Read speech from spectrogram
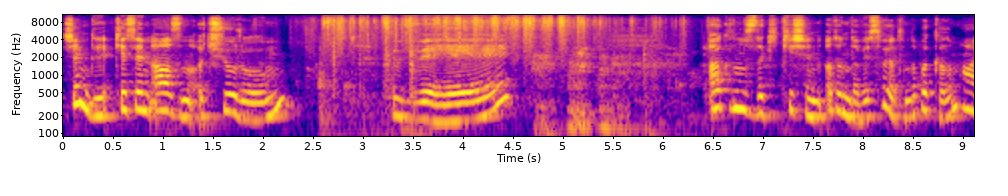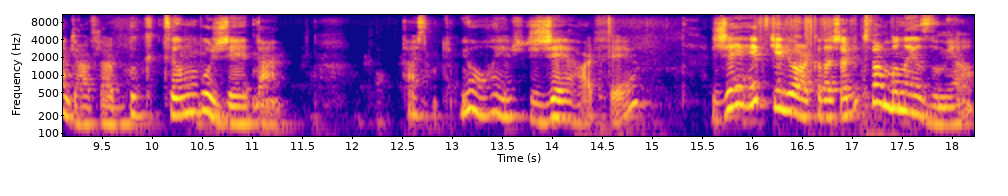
Şimdi kesenin ağzını açıyorum. Ve aklınızdaki kişinin adında ve soyadında bakalım hangi harfler? Bıktım bu J'den. Ters mi? Yok hayır. J harfi. J hep geliyor arkadaşlar. Lütfen bana yazın ya.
